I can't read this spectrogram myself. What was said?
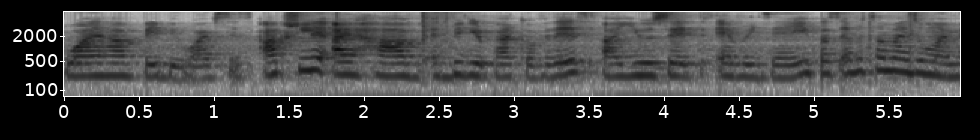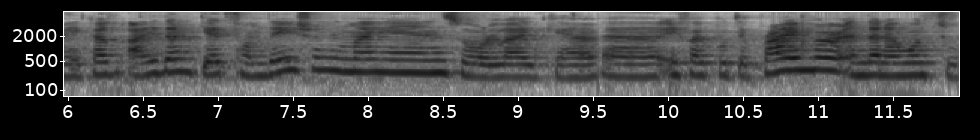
why I have baby wipes is actually I have a bigger pack of this. I use it every day because every time I do my makeup, I either get foundation in my hands or like uh, uh, if I put a primer and then I want to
